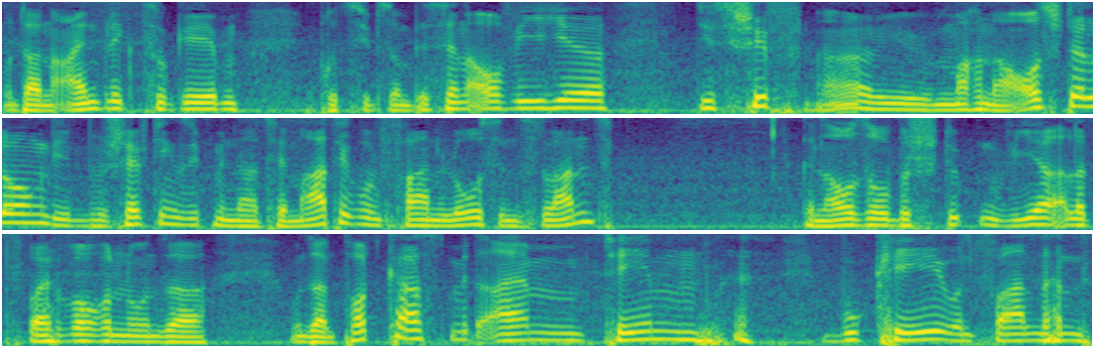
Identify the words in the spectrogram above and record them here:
und dann Einblick zu geben. Im Prinzip so ein bisschen auch wie hier dieses Schiff. Ne? Die machen eine Ausstellung, die beschäftigen sich mit einer Thematik und fahren los ins Land. Genauso bestücken wir alle zwei Wochen unser, unseren Podcast mit einem Themenbouquet und fahren dann,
